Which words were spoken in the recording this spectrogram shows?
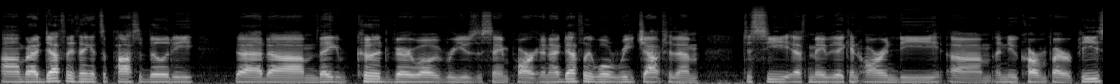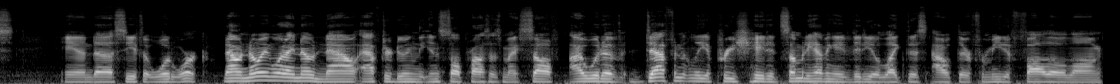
Um, but I definitely think it's a possibility that um, they could very well reuse the same part, and I definitely will reach out to them to see if maybe they can R&D um, a new carbon fiber piece and uh, see if it would work. Now, knowing what I know now after doing the install process myself, I would have definitely appreciated somebody having a video like this out there for me to follow along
